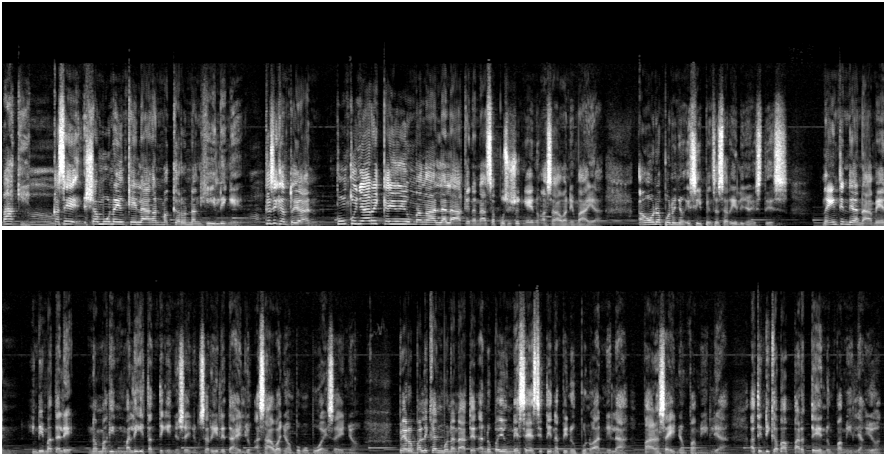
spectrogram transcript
Bakit? Kasi siya muna yung kailangan magkaroon ng healing eh. Kasi ganito yan, kung kunyari kayo yung mga lalaki na nasa posisyon ngayon ng asawa ni Maya, ang una po ninyong isipin sa sarili nyo is this. Naiintindihan namin, hindi madali na maging maliit ang tingin nyo sa inyong sarili dahil yung asawa nyo ang bumubuhay sa inyo. Pero balikan muna natin, ano ba yung necessity na pinupunuan nila para sa inyong pamilya? At hindi ka ba parte ng pamilyang yon?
